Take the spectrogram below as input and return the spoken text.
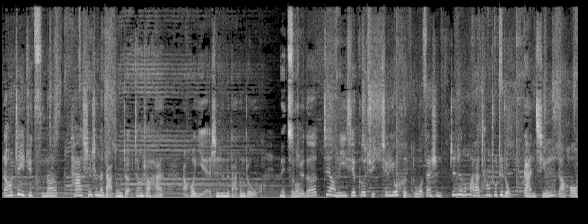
然后这一句词呢，它深深的打动着张韶涵，然后也深深的打动着我。没错，我觉得这样的一些歌曲其实有很多，但是真正能把它唱出这种感情，然后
